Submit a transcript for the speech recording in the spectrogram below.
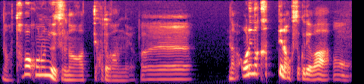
なんかタバコの匂いするなってことがあんのよ。へえなんか俺の勝手な憶測ではうん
